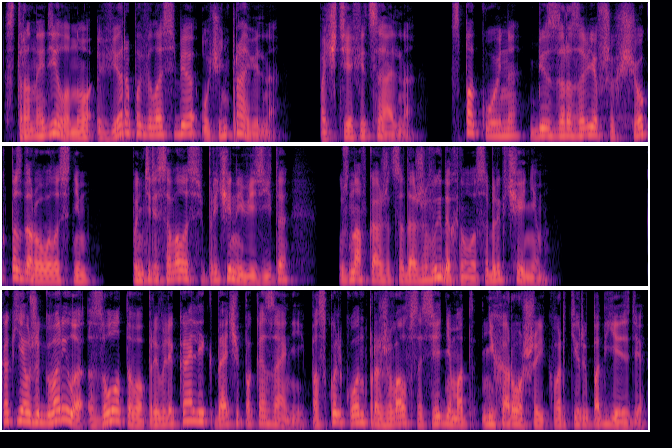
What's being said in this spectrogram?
Странное дело, но Вера повела себя очень правильно. Почти официально. Спокойно, без зарозовевших щек, поздоровалась с ним. Поинтересовалась причиной визита. Узнав, кажется, даже выдохнула с облегчением. Как я уже говорила, Золотова привлекали к даче показаний, поскольку он проживал в соседнем от нехорошей квартиры подъезде.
